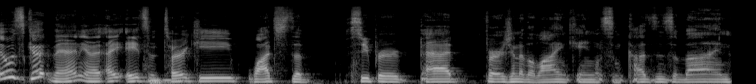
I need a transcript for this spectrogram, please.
it was good, man. You know, I ate some turkey, watched the super bad version of The Lion King with some cousins of mine.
